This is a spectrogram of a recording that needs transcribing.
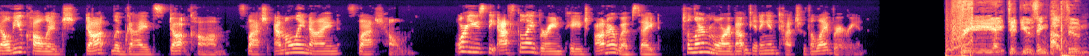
bellevuecollege.libguides.com slash MLA9 slash home, or use the Ask a Librarian page on our website to learn more about getting in touch with a librarian. Created using Powtoon.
